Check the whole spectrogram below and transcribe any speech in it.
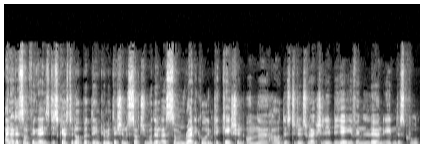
I know that's something that is discussed a lot, but the implementation of such a model has some radical implication on uh, how the students will actually behave and learn in the school.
